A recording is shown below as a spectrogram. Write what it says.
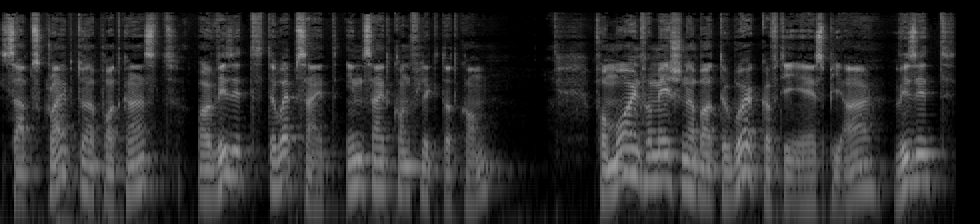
Subscribe to our podcast or visit the website insideconflict.com. For more information about the work of the ASPR, visit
